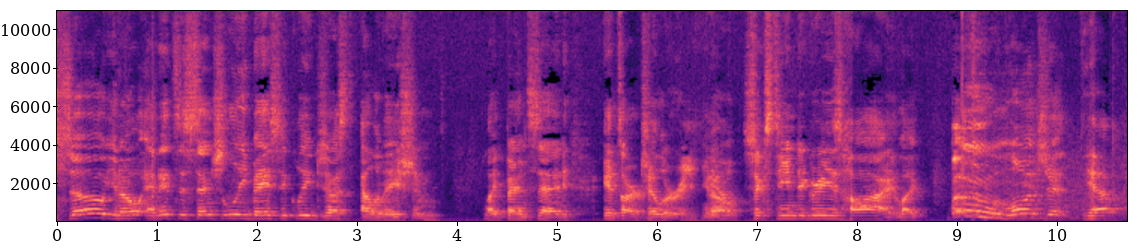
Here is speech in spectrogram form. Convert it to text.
So, you know, and it's essentially basically just elevation. Like Ben said, it's artillery, you know, 16 degrees high, like, boom, launch it. Yep.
